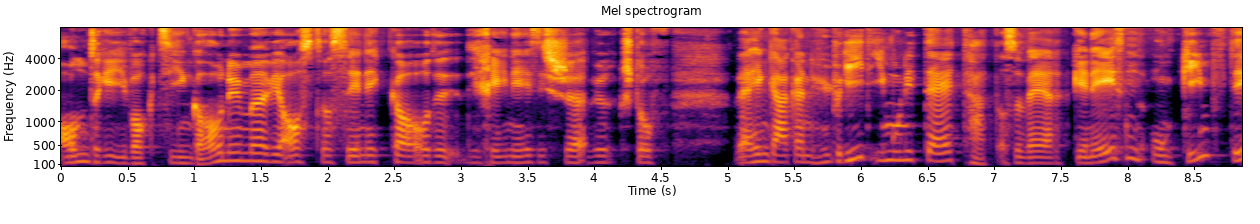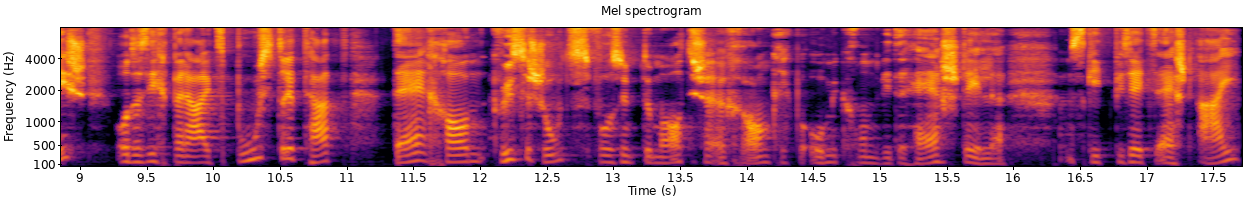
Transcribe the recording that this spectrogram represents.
Andere Vakzine gar nicht mehr, wie AstraZeneca oder die chinesischen Wirkstoffe. Wer hingegen eine Hybridimmunität hat, also wer genesen und geimpft ist oder sich bereits boostert hat, der kann gewissen Schutz vor symptomatischer Erkrankung bei Omikron wiederherstellen. Es gibt bis jetzt erst eine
